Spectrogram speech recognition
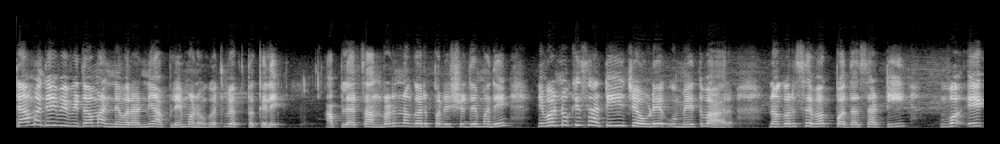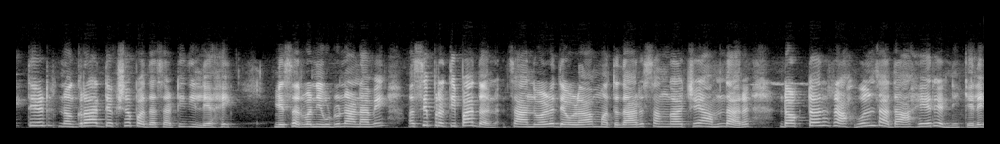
त्यामध्ये विविध मान्यवरांनी आपले मनोगत व्यक्त केले. आपल्या चांदवड नगर परिषदेमध्ये निवडणुकीसाठी जेवढे उमेदवार नगरसेवक पदासाठी व एक थेट नगराध्यक्ष पदासाठी दिले आहे. हे सर्व निवडून आणावे असे प्रतिपादन चांदवड देवळा मतदारसंघाचे आमदार डॉक्टर राहुल दादा आहेर यांनी केले.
